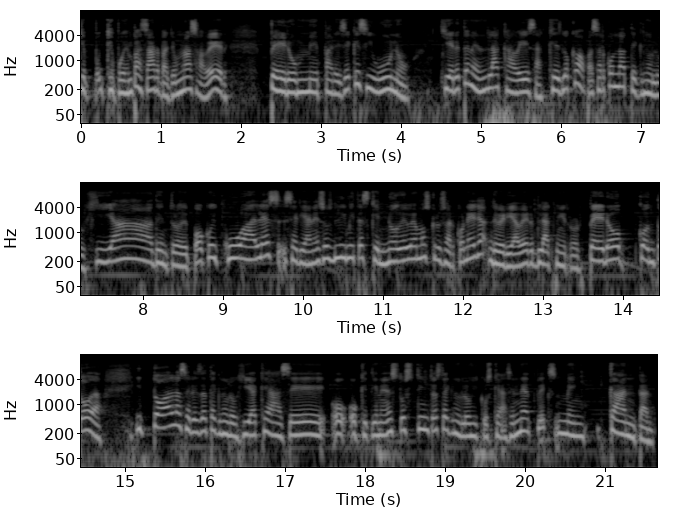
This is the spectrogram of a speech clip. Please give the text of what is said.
que, que pueden pasar, vaya uno a saber. Pero me parece que si uno quiere tener en la cabeza qué es lo que va a pasar con la tecnología dentro de poco y cuáles serían esos límites que no debemos cruzar con ella, debería haber Black Mirror, pero con toda. Y todas las series de tecnología que hace o, o que tienen estos tintes tecnológicos que hace Netflix me encantan.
